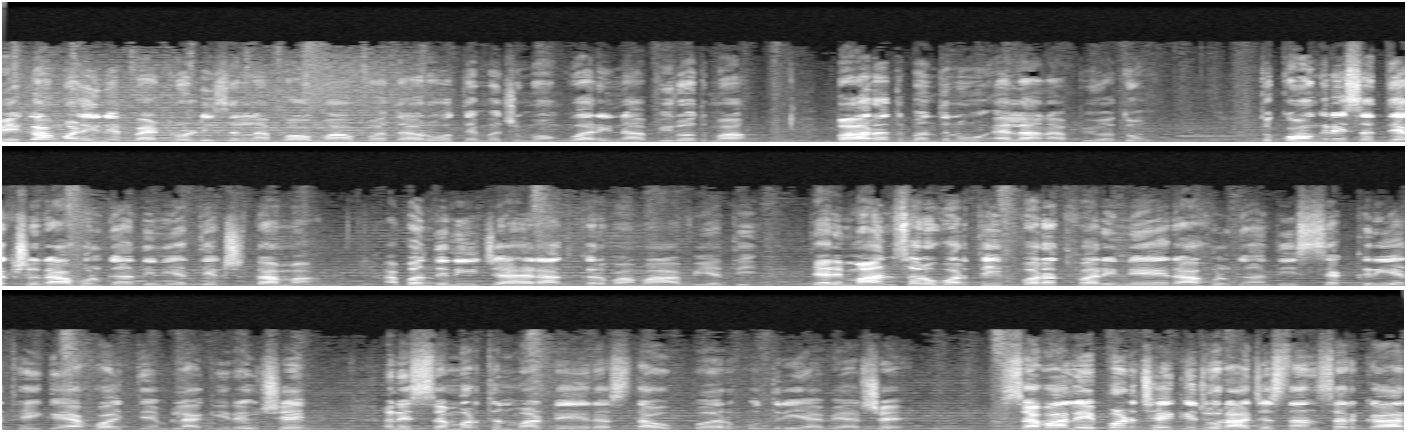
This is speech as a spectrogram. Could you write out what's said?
ભેગા મળીને પેટ્રોલ ડીઝલના ભાવમાં વધારો તેમજ મોંઘવારીના વિરોધમાં ભારત બંધનું એલાન આપ્યું હતું. તો કોંગ્રેસ અધ્યક્ષ રાહુલ ગાંધીની અધ્યક્ષતામાં આ બંધની જાહેરાત કરવામાં આવી હતી. ત્યારે માનસરોવરથી પરત ફરીને રાહુલ ગાંધી સક્રિય થઈ ગયા હોય તેમ લાગી રહ્યું છે અને સમર્થન માટે રસ્તા ઉપર ઉતરી આવ્યા છે. સવાલ એ પણ છે કે જો રાજસ્થાન સરકાર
